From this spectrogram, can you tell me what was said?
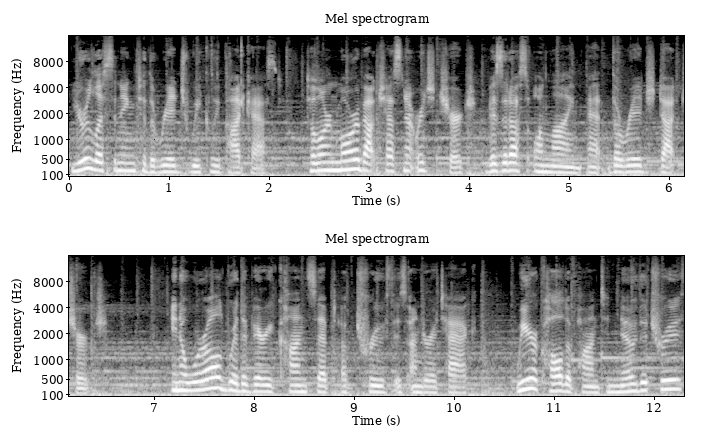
You're listening to the Ridge Weekly Podcast. To learn more about Chestnut Ridge Church, visit us online at theridge.church. In a world where the very concept of truth is under attack, we are called upon to know the truth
